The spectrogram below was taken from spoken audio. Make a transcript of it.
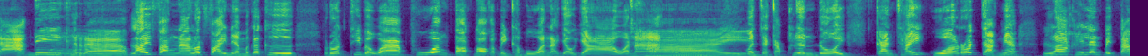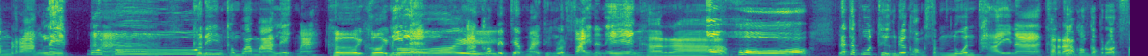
จ๊ะดีครับเล่าให้ฟังนะรถไฟเนี่ยมันก็คือรถที่แบบว่าพ่วงต่อๆกันเป็นขบวนอะยาวๆอะนะใช่มันจะขับเคลื่อนโดย การใช้หัวรถจักรเนี่ยลากให้เล่นไปตามรางเหล็กปูนปูนอ่าเคยได้ยินคำว่าม้าเหล็กไหมเคยเคยเคนี่แหละยอะเขาเปรียบเทียบหมายถึงรถไฟนั่นเองครับโอ้โห แล้วถ้าพูดถึงเรื่องของสำนวนไทยนะที่ครับเกี่ยวข้องกับรถไฟ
